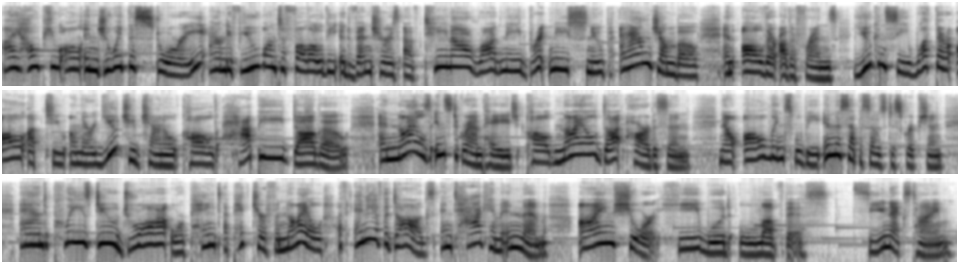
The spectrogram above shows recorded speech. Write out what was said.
I hope you all enjoyed this story, and if you want to follow the adventures of Tina, Rodney, Brittany, Snoop, and Jumbo, and all their other friends, you can see what they're all up to on their YouTube channel called Happy Doggo, and Niall's Instagram page called Niall.Harbison. Now, all links will be in this episode's description, and please do draw or paint a picture for Niall of any of the dogs and tag him in them. I'm sure he would love this. See you next time.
